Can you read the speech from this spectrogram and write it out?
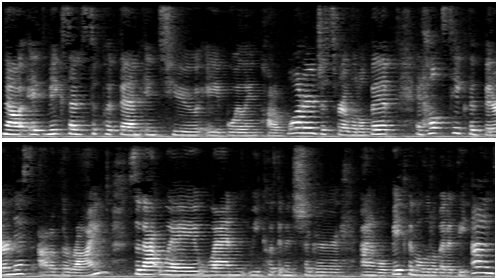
Now it makes sense to put them into a boiling pot of water just for a little bit. It helps take the bitterness out of the rind so that way when we coat them in sugar and we'll bake them a little bit at the end,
